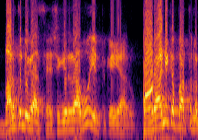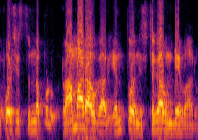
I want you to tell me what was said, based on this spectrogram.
భరతుడిగా శేషగిరిరావు ఎంపికయ్యారు. పౌరాణిక పాత్రలు పోషిస్తున్నప్పుడు రామారావు గారు ఎంతో నిష్ఠగా ఉండేవారు.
